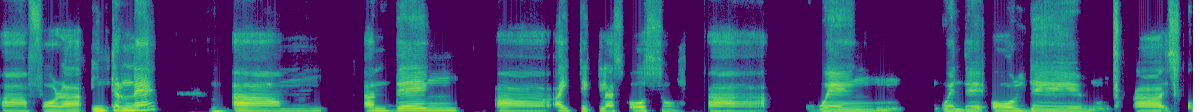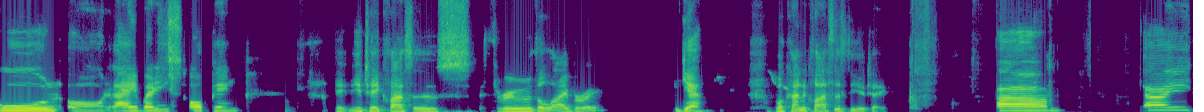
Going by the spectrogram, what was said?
uh, for uh, internet, mm-hmm. um, and then uh, I take class also uh, when when the all the uh, school or library is open. You take classes through the library. Yeah. What kind of classes do you take? Um, I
